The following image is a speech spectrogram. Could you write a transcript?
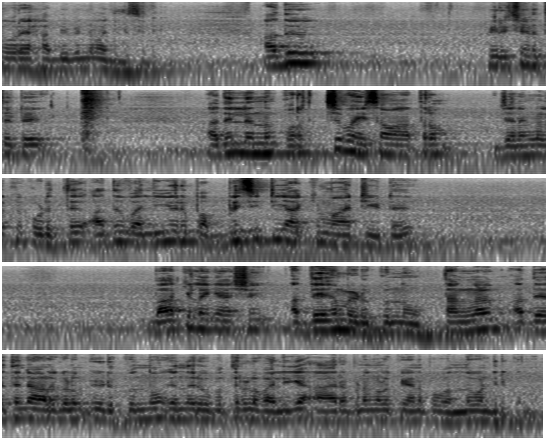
നൂറെ ഹബീബിന്റെ മജ്ലിസിൽ അത് പിരിച്ചെടുത്തിട്ട് അതിൽ നിന്നും കുറച്ച് പൈസ മാത്രം ജനങ്ങൾക്ക് കൊടുത്ത് അത് വലിയൊരു പബ്ലിസിറ്റി ആക്കി മാറ്റിയിട്ട് ബാക്കിയുള്ള ക്യാഷ് അദ്ദേഹം എടുക്കുന്നു. തങ്ങളും അദ്ദേഹത്തിന്റെ ആളുകളും എടുക്കുന്നു എന്ന രൂപത്തിലുള്ള വലിയ ആരോപണങ്ങളൊക്കെയാണ് ഇപ്പോൾ വന്നുകൊണ്ടിരിക്കുന്നത്.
